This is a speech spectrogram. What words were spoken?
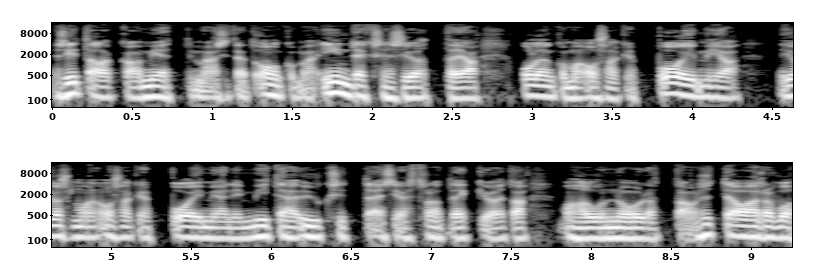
Ja sitten alkaa miettimään sitä, että onko mä indeksisijoittaja, olenko mä osakepoimija ja jos mä oon osakepoimija, niin mitä yksittäisiä strategioita mä haluan noudattaa. On sitten arvo,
